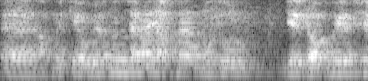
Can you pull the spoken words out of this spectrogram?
আহ, আপনাকে অভিনন্দন জানাই আপনার নতুন যে জব হয়েছে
